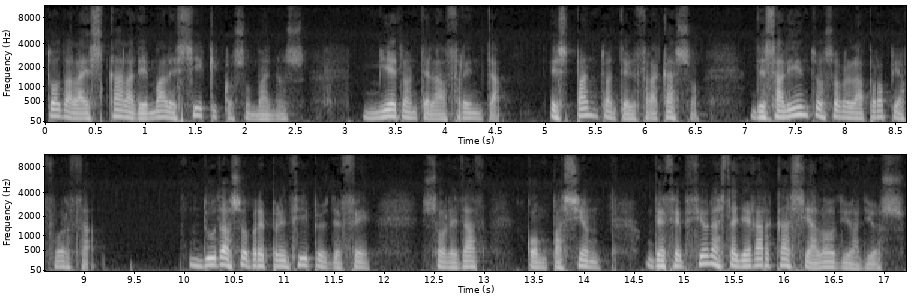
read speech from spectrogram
toda la escala de males psíquicos humanos, miedo ante la afrenta, espanto ante el fracaso, desaliento sobre la propia fuerza, duda sobre principios de fe, soledad, compasión, decepción hasta llegar casi al odio a Dios.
